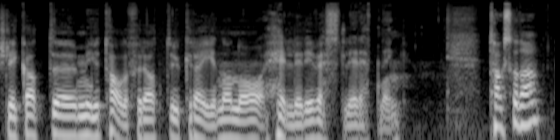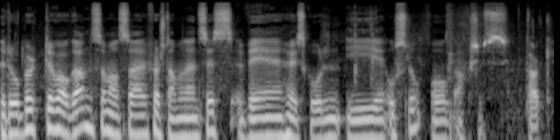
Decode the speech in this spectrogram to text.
Slik at eh, mye taler for at Ukraina nå heller i vestlig retning. Takk skal du ha, Robert Vågan, som altså er førsteamanuensis ved Høgskolen i Oslo og Akershus. Takk.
